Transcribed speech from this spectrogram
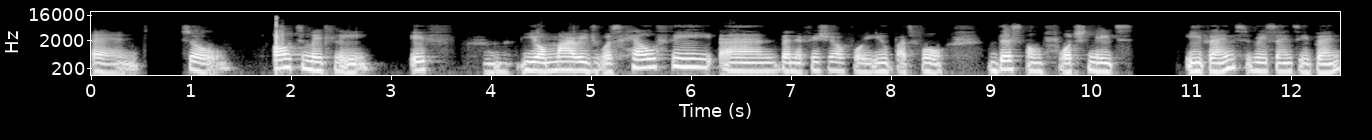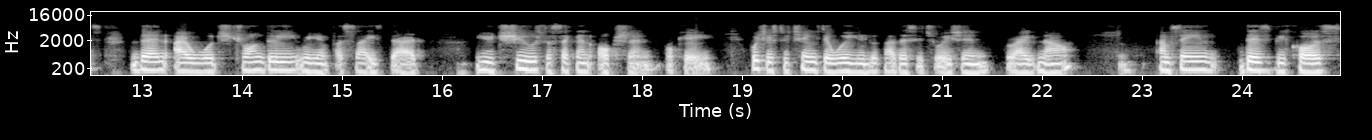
And so ultimately, if your marriage was healthy and beneficial for you, but for this unfortunate event, recent event, then I would strongly reemphasize that you choose the second option, okay, which is to change the way you look at the situation right now. I'm saying this because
